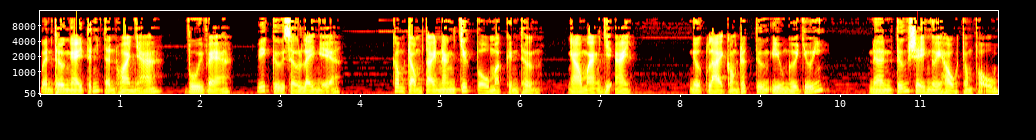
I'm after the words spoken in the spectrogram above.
Bình thường ngày tính tình hòa nhã, Vui vẻ, Biết cư xử lễ nghĩa. Không trọng tài năng chức vụ mà kinh thường, Ngạo mạn với ai. Ngược lại còn rất thương yêu người dưới, Nên tướng sĩ người hầu trong phủ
